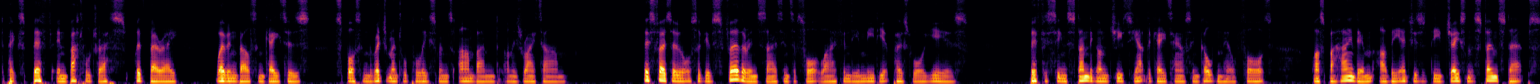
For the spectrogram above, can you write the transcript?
depicts Biff in battle dress with beret webbing belt and gaiters, sporting the regimental policeman's armband on his right arm. This photo also gives further insight into fort life in the immediate post war years. Biff is seen standing on duty at the gatehouse in Golden Hill Fort, whilst behind him are the edges of the adjacent stone steps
